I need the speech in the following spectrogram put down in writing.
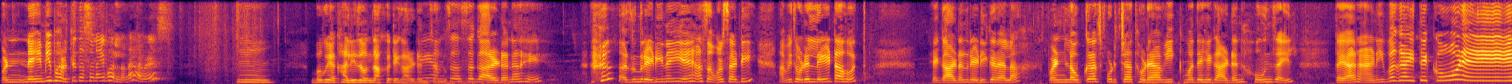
पण नेहमी भरते तसं नाही भरलं ना यावेळेस? हम्म. बघूया खाली जाऊन दाखवते गार्डनचं आमचं असं गार्डन आहे. अजून रेडी नाही आहे ह्या समरसाठी. आम्ही थोडे लेट आहोत. हे गार्डन रेडी करायला. पण लवकरच पुढच्या थोड्या वीकमध्ये हे गार्डन होऊन जाईल. तयार आणि बघा इथे कोण आहे?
